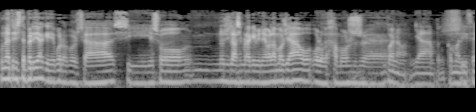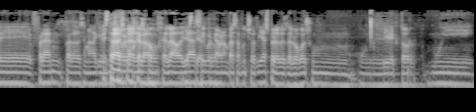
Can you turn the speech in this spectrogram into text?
una triste pérdida que, bueno, pues ya si eso, mm, no sé si la semana que viene hablamos ya o, o lo dejamos... eh, Bueno, ya, como dice Fran, para la semana que viene Estará se habrá descongelado. ya, sí, porque habrán pasado muchos días, pero desde luego es un, un director muy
